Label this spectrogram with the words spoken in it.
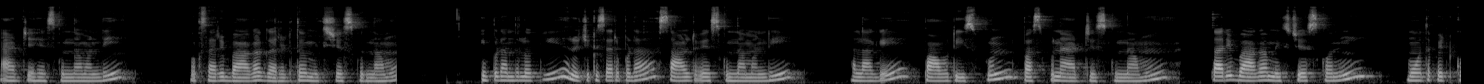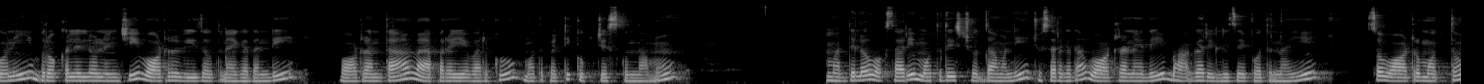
యాడ్ చేసేసుకుందామండి. ఒకసారి బాగా గరిటతో మిక్స్ చేసుకుందాము. ఇప్పుడు అందులోకి రుచికి సరిపడా సాల్ట్ వేసుకుందామండి. అలాగే పావు టీ స్పూన్ పసుపుని యాడ్ చేసుకుందాము. ఒకసారి బాగా మిక్స్ చేసుకొని మూత పెట్టుకొని బ్రోకలీలో నుంచి వాటర్ రిలీజ్ అవుతున్నాయి కదండి. వాటర్ అంతా వేపర్ అయ్యే వరకు మూత పెట్టి కుక్ చేసుకుందాము. మధ్యలో ఒకసారి మూత తీసి చూద్దామండి. చూసారు కదా వాటర్ అనేది బాగా రిలీజ్ అయిపోతున్నాయి. సో వాటర్ మొత్తం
